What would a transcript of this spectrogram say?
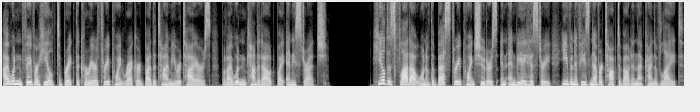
I wouldn't favor Hield to break the career three point record by the time he retires, but I wouldn't count it out by any stretch. Hield is flat out one of the best three point shooters in NBA history, even if he's never talked about in that kind of light.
